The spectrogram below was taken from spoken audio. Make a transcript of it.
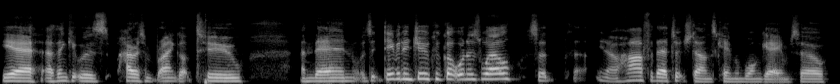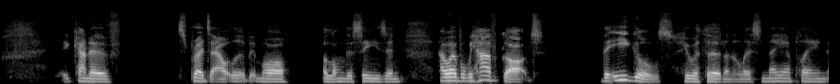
Yeah, I think it was Harrison Bryant got two, and then was it David and Njoku got one as well? So you know, half of their touchdowns came in one game, so it kind of spreads it out a little bit more along the season. However, we have got the Eagles, who are third on the list, and they are playing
